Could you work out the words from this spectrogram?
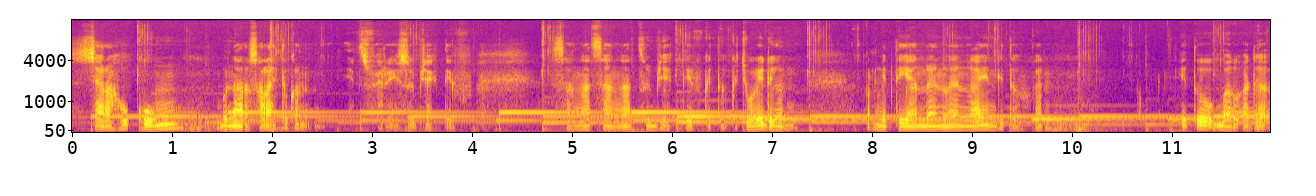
secara hukum benar salah itu kan it's very subjektif sangat-sangat subjektif gitu. Kecuali dengan penelitian dan lain-lain gitu kan itu baru ada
